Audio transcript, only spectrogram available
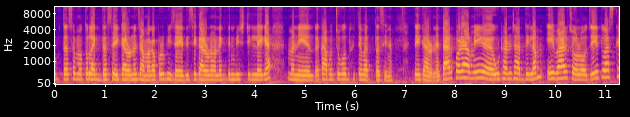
উঠতেছে মতো লাগতেছে, এই কারণে জামা কাপড় ভিজাইয়ে দিছি, কারণ অনেকদিন বৃষ্টির লেগে মানে কাপড় চোপড় ধুইতে পারতাছি না, তো এই কারণে। তারপরে আমি উঠান ঝাড় দিলাম, এবার চলো, যেহেতু আজকে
